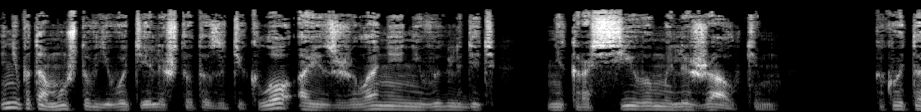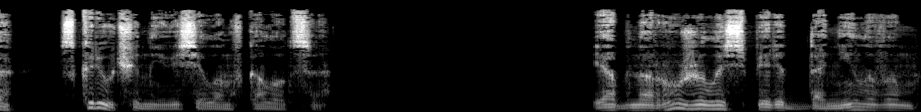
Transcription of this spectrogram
И не потому, что в его теле что-то затекло, а из желания не выглядеть некрасивым или жалким. Какой-то скрюченный висел он в колодце. И обнаружилось перед Даниловым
